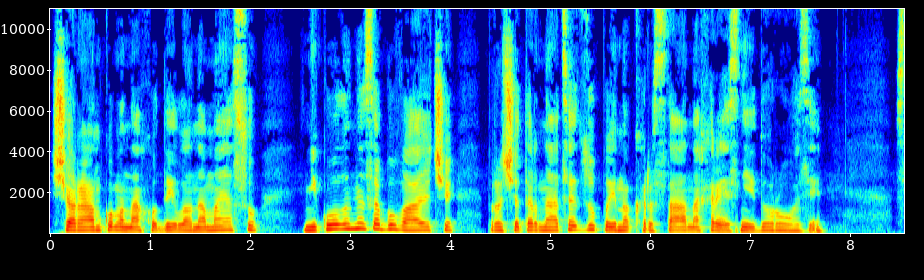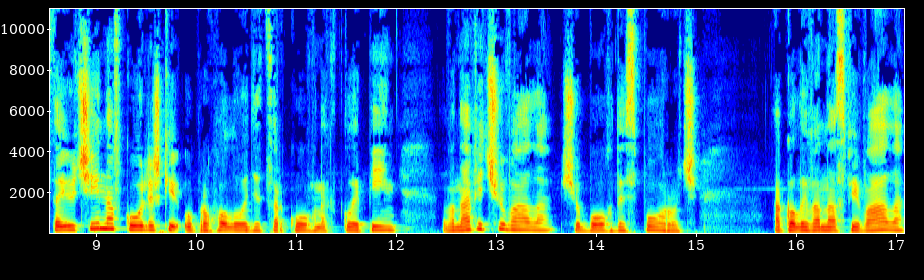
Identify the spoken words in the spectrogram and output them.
Щоранку вона ходила на месу, ніколи не забуваючи про 14 зупинок Христа на хресній дорозі. Стаючи навколішки у прохолоді церковних клепінь, вона відчувала, що Бог десь поруч. А коли вона співала,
